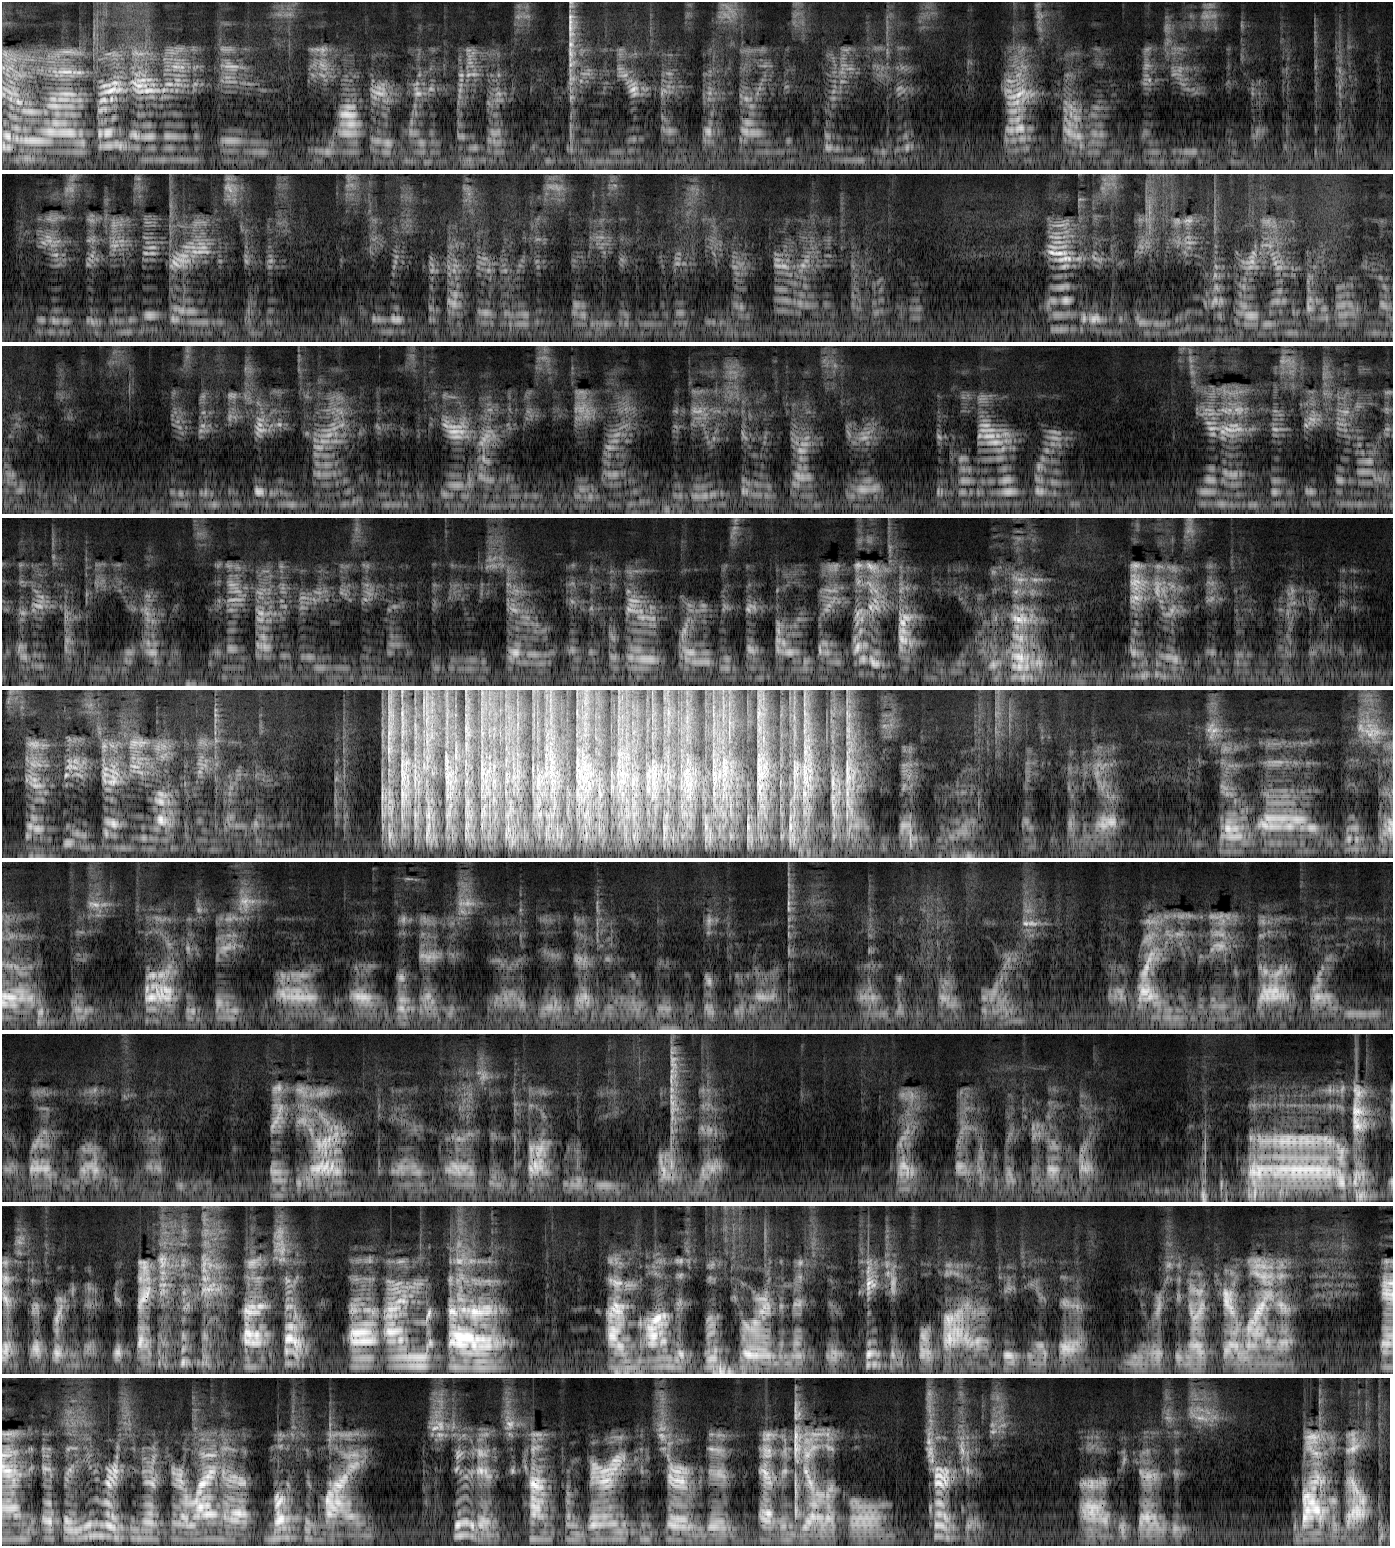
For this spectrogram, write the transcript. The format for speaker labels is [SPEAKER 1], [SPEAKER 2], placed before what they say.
[SPEAKER 1] So uh, Bart Ehrman is the author of more than 20 books, including the New York Times bestselling Misquoting Jesus, God's Problem, and Jesus Interrupted. He is the James A. Gray Distinguished, Distinguished Professor of Religious Studies at the University of North Carolina, Chapel Hill, and is a leading authority on the Bible and the life of Jesus. He has been featured in Time and has appeared on NBC Dateline, The Daily Show with Jon Stewart, The Colbert Report, CNN, History Channel, and other top media outlets. And I found it very amusing that The Daily Show and The Colbert Report was then followed by other top media outlets. and he lives in Durham, North Carolina. So please join me in welcoming Bart Ehrman.
[SPEAKER 2] Thanks, thanks for uh, thanks for coming out. So uh, this uh, this talk is based on uh, the book that I just uh, did. That I'm doing a little bit of a book tour on. Uh, the book is called Forged, uh, Writing in the Name of God, Why the uh, Bible's Authors Are Not Who We Think They Are. And uh, so the talk will be involving that. Right, might help if I turn on the mic. Uh, okay, yes, that's working better. Good, thank you. Uh, so uh, I'm uh, I'm on this book tour in the midst of teaching full time. I'm teaching at the University of North Carolina, and at the University of North Carolina, most of my students come from very conservative evangelical churches uh, because it's the Bible Belt.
